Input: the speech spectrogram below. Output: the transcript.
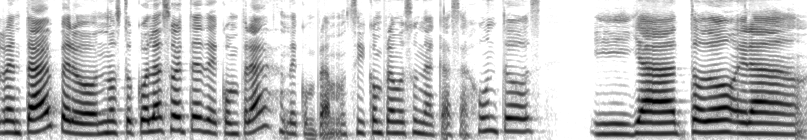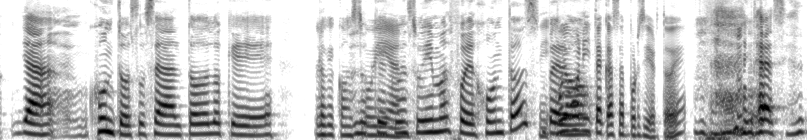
rentar, pero nos tocó la suerte de comprar, de compramos, sí compramos una casa juntos y ya todo era ya juntos, o sea, todo lo que lo que, construimos fue juntos. pero... Muy bonita casa, por cierto, ¿eh? Gracias.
